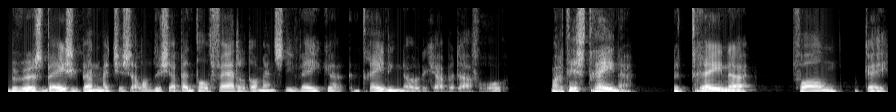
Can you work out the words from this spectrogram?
bewust bezig bent met jezelf. Dus jij bent al verder dan mensen die weken een training nodig hebben daarvoor. Maar het is trainen. Het trainen van, oké,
